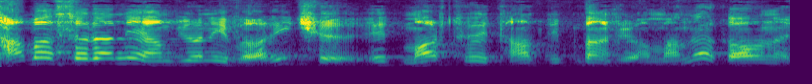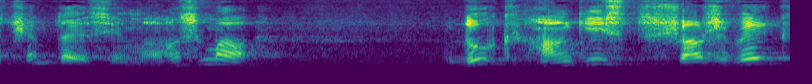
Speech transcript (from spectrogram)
Համասարանի ամբիոնի վարիչը այդ մարդու հետ հանդիպման ժամանակ անունը չեմ տես հիմա, ասում է դուք հանգիստ շարժվեք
